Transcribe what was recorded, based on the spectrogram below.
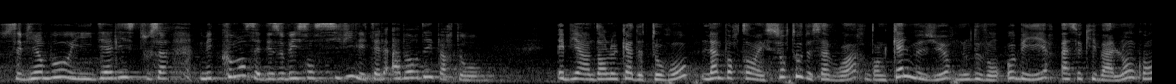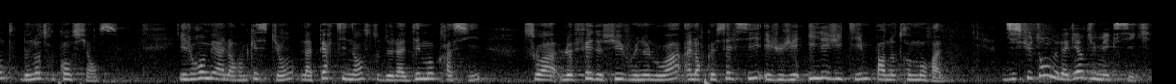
C'est bien beau et idéaliste tout ça, mais comment cette désobéissance civile est-elle abordée par Thoreau Eh bien, dans le cas de Thoreau, l'important est surtout de savoir dans quelle mesure nous devons obéir à ce qui va à l'encontre de notre conscience. Il remet alors en question la pertinence de la démocratie, soit le fait de suivre une loi alors que celle-ci est jugée illégitime par notre morale. Discutons de la guerre du Mexique.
